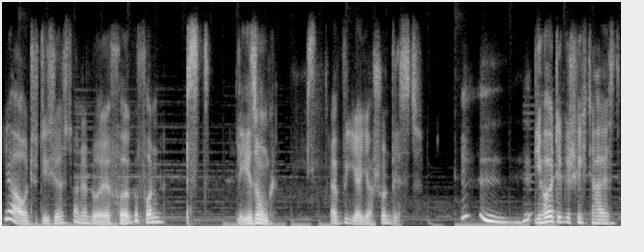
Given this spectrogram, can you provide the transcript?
Ja, und dies ist eine neue Folge von Psst, Lesung. Äh, wie ihr ja schon wisst. Mhm. Die heutige Geschichte heißt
